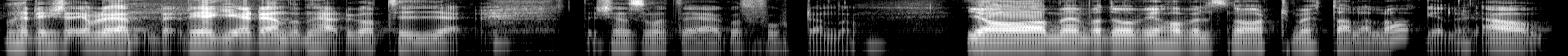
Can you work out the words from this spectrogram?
men det, jag blev, reagerade ändå när det gått 10. Det känns som att det har gått fort ändå. Ja, men vadå, vi har väl snart mött alla lag eller? Ja,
